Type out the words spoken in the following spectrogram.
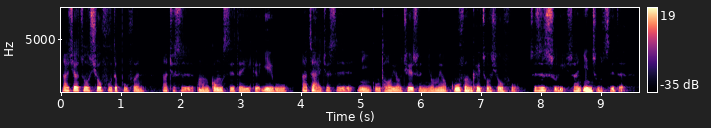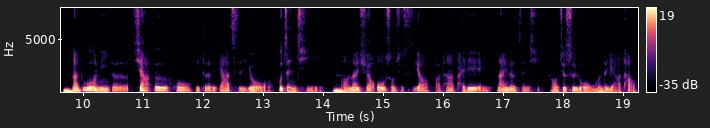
那就要做修复的部分。那就是我们公司的一个业务。那再来就是你骨头有缺损，有没有骨粉可以做修复？这是属于算硬组织的。嗯那如果你的下颚或你的牙齿有不整齐，嗯哦，那你需要 also 就是要把它排列 liner 整齐，然后就是有我们的牙套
